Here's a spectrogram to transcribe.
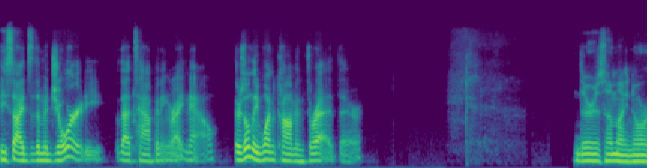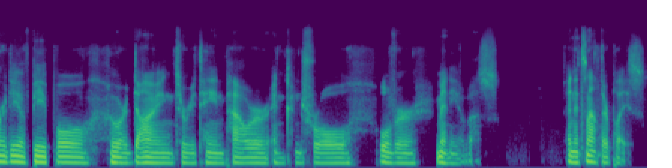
besides the majority that's happening right now? There's only one common thread there. There's a minority of people who are dying to retain power and control over many of us and it's not their place.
